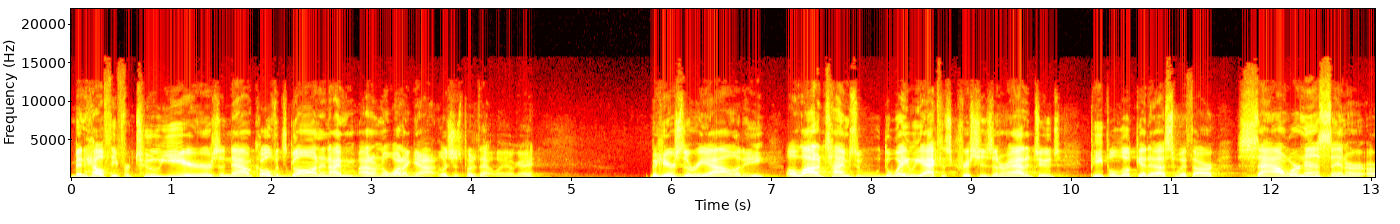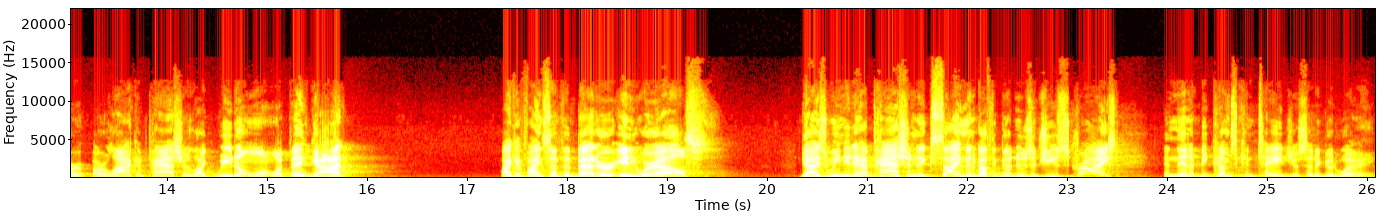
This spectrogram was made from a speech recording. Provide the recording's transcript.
Been healthy for two years, and now COVID's gone, and I'm I don't know what I got. Let's just put it that way, okay? But here's the reality: a lot of times, the way we act as Christians and our attitudes, people look at us with our sourness and our, our, our lack of passion, like we don't want what they've got. I can find something better anywhere else. Guys, we need to have passion and excitement about the good news of Jesus Christ, and then it becomes contagious in a good way.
